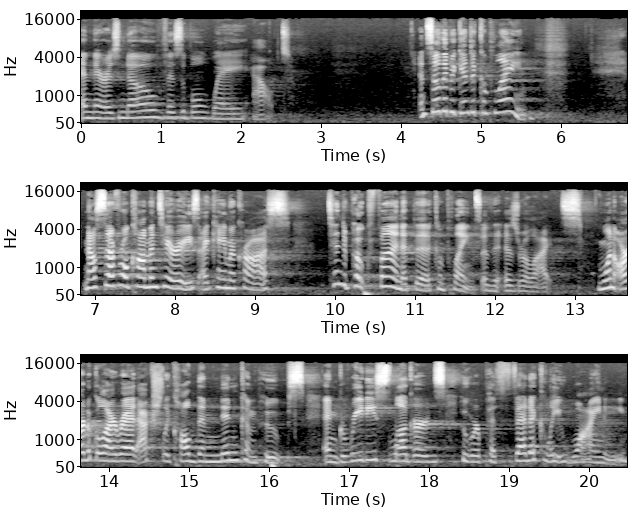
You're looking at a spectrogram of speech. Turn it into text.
and there is no visible way out. And so they begin to complain. Now, several commentaries I came across tend to poke fun at the complaints of the Israelites. One article I read actually called them nincompoops and greedy sluggards who were pathetically whiny.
